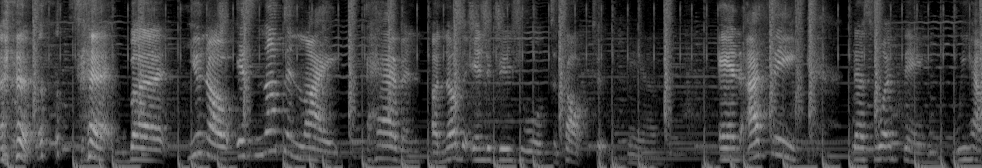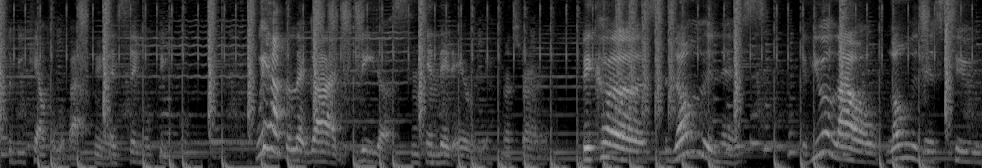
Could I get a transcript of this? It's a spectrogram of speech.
Yeah. but you know, it's nothing like having another individual to talk to. And I think that's one thing we have to be careful about Yeah. as single people. We have to let God lead us in Mhm. that area That's right. because loneliness, if you allow loneliness to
